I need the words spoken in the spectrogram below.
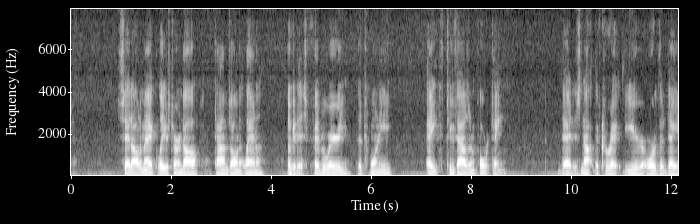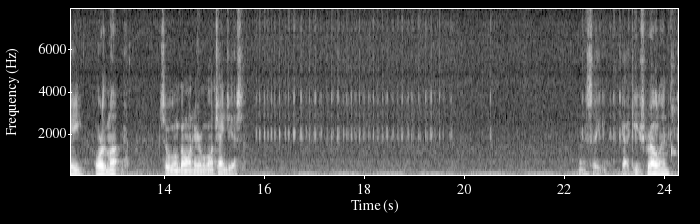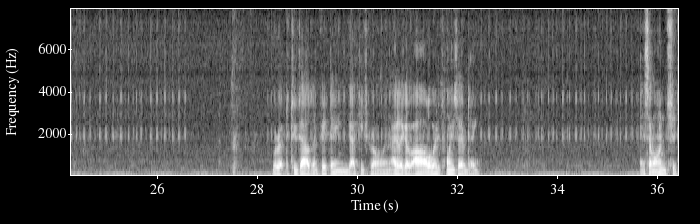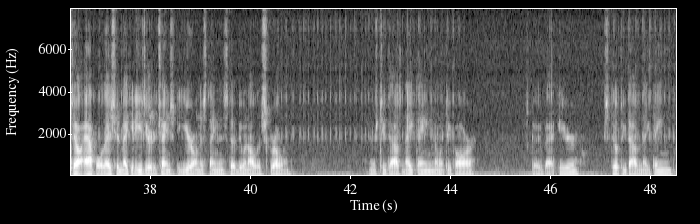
Set automatically is turned off. Time zone Atlanta. Look at this, February the 20th 8th, 2014. That is not the correct year or the day or the month. So we're going to go on here and we're going to change this. Let's see. Got to keep scrolling. We're up to 2015. Got to keep scrolling. I got to go all the way to 2017. And someone should tell Apple they should make it easier to change the year on this thing instead of doing all this scrolling. There's 2018. I went too far. Let's go back here. Still 2018.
